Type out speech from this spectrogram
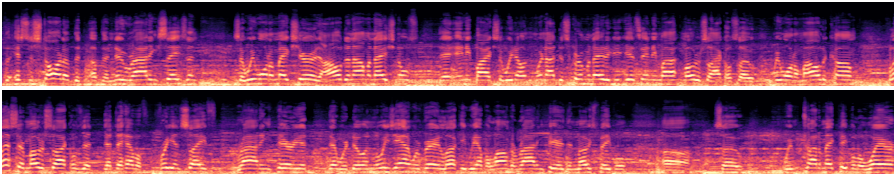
It's the start of the of the new riding season, so we want to make sure that all denominationals, that any bikes, so we don't we're not discriminating against any motorcycle. So we want them all to come, bless their motorcycles, that, that they have a free and safe riding period that we're doing. Louisiana, we're very lucky. We have a longer riding period than most people. Uh, so we try to make people aware,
